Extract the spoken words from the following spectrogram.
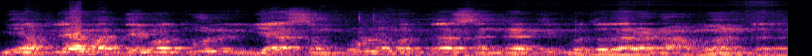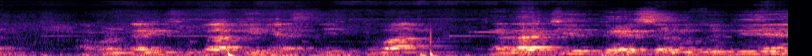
मी आपल्या माध्यमातून या संपूर्ण मतदारसंघातील मतदारांना आव्हान करेन आपण काही चुका केल्या असतील किंवा कदाचित गैरसमजुतीने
